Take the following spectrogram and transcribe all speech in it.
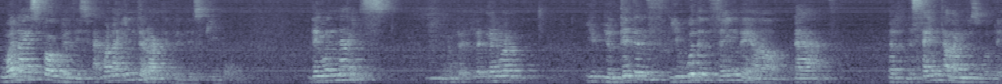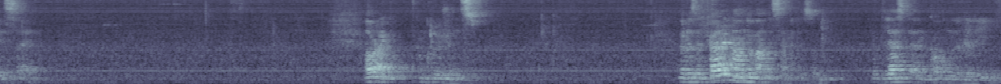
when I spoke with these, when I interacted with these people, they were nice. They, they were, you, you didn't, you wouldn't think they are bad, but at the same time, this is what they say. All right, conclusions. There is a fair amount of anti-Semitism, but less than commonly believed.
